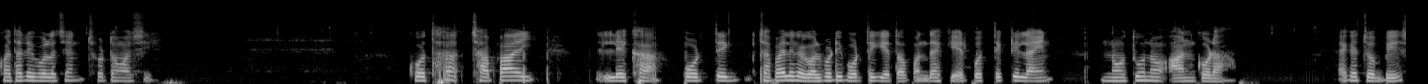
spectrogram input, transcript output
কথাটি বলেছেন ছোট মাসি। কোথা, ছাপাই লেখা পড়তে ছাপাই লেখা গল্পটি পড়তে গিয়ে তপন দেখে এর প্রত্যেকটি লাইন নতুন ও আনকোড়া। একে চব্বিশ।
